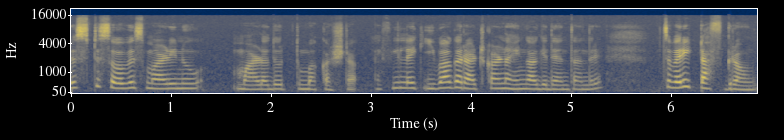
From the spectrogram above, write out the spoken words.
ಜಸ್ಟ್ ಸರ್ವಿಸ್ ಮಾಡಿನೂ ಮಾಡೋದು ತುಂಬ ಕಷ್ಟ. ಐ ಫೀಲ್ ಲೈಕ್ ಇವಾಗ ರಾಜಕಾರಣ ಹೆಂಗಾಗಿದೆ ಅಂತಂದರೆ it's a very tough ground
